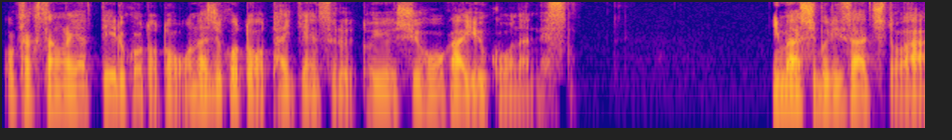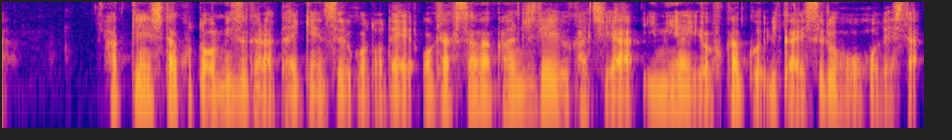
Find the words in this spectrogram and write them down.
お客さんがやっていることと同じことを体験するという手法が有効なんです。イマーシブリサーチとは、発見したことを自ら体験することでお客さんが感じている価値や意味合いを深く理解する方法でした。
